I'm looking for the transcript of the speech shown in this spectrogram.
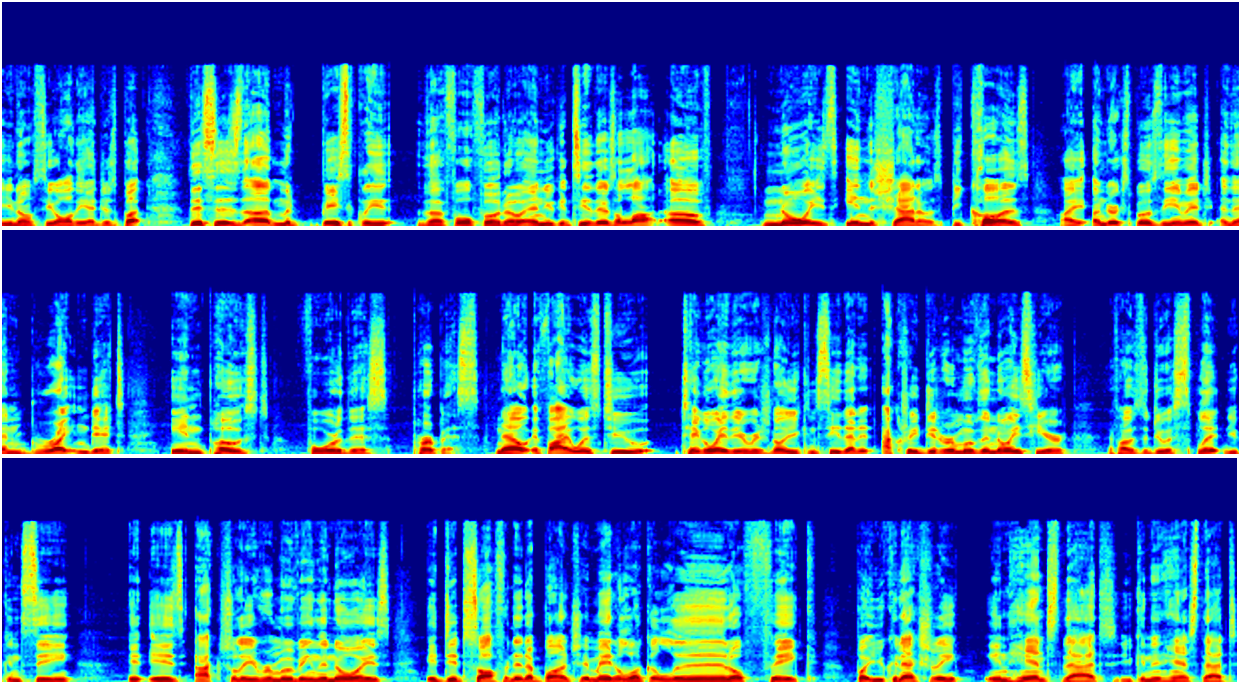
you don't see all the edges, but this is uh, basically the full photo. And you can see there's a lot of noise in the shadows because I underexposed the image and then brightened it in post for this purpose. Now, if I was to take away the original, you can see that it actually did remove the noise here. If I was to do a split, you can see it is actually removing the noise. It did soften it a bunch. It made it look a little fake, but you can actually enhance that. You can enhance that,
